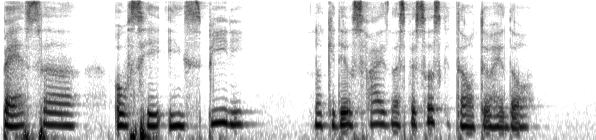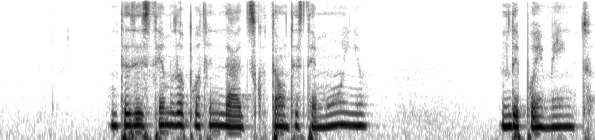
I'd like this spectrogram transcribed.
peça ou se inspire no que Deus faz nas pessoas que estão ao teu redor. Muitas vezes temos a oportunidade de escutar um testemunho, um depoimento.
